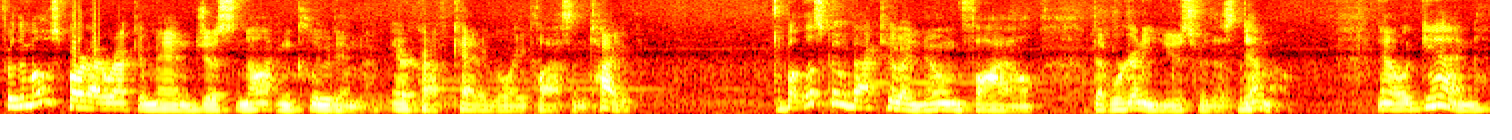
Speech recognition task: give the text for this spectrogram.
for the most part, I recommend just not including aircraft category, class, and type. But let's go back to a known file that we're going to use for this demo. Now again,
